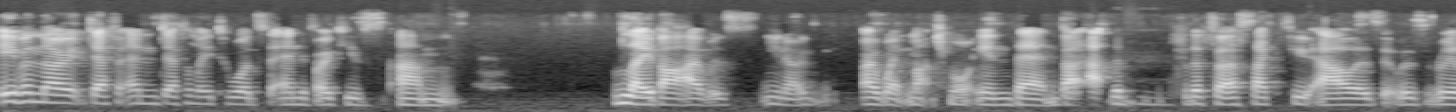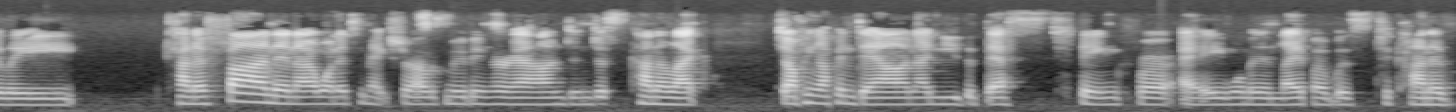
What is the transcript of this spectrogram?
even though def- and definitely towards the end of Oki's um, labor, I was, you know, I went much more in then. But at the Mhm. for the first like few hours, it was really kind of fun, and I wanted to make sure I was moving around and just kind of like jumping up and down. I knew the best thing for a woman in labor was to kind of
